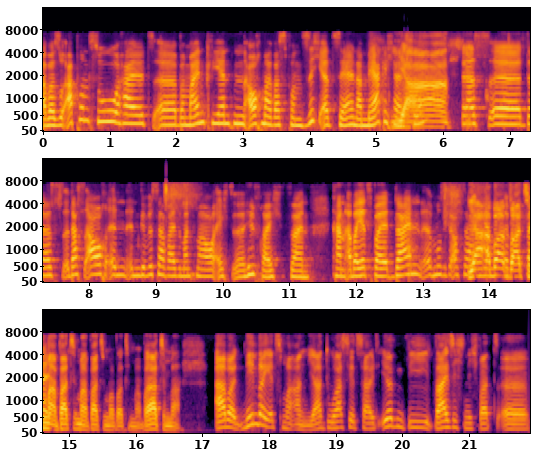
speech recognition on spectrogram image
Aber so ab und zu halt äh, bei meinen Klienten auch mal was von sich erzählen, da merke ich halt ja. schon, dass, äh, dass das auch in, in gewisser Weise manchmal auch echt äh, hilfreich sein kann. Aber jetzt bei deinen äh, muss ich auch sagen. Ja, aber äh, warte mal, warte mal, warte mal, warte mal, warte mal. Aber nehmen wir jetzt mal an, ja, du hast jetzt halt irgendwie, weiß ich nicht, was, äh,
